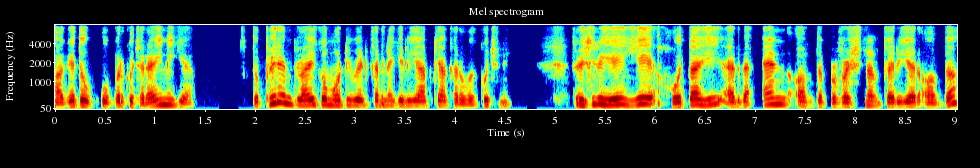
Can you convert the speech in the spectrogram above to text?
आगे तो ऊपर कुछ रह ही नहीं गया। तो फिर एम्प्लॉय को मोटिवेट करने के लिए आप क्या करोगे? कुछ नहीं। तो इसलिए ये होता ही at the end of the professional career of the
